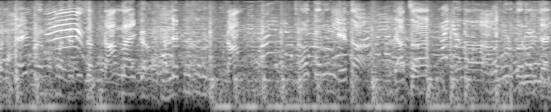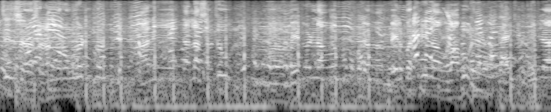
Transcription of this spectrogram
कोणत्याही पद्धतीचं काम नाही कर म्हणजे काम न करून घेता त्याचा आंघोळ करून त्याची सडंग रंगरंगोटी करून आणि त्याला सजवून अ, बेगड लावून अ, बेलपत्री लाव वाहून त्याची पूजा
